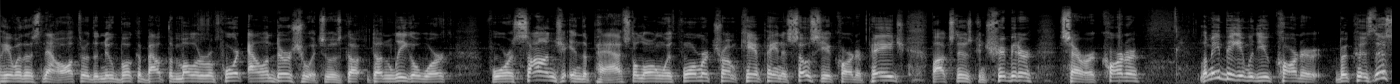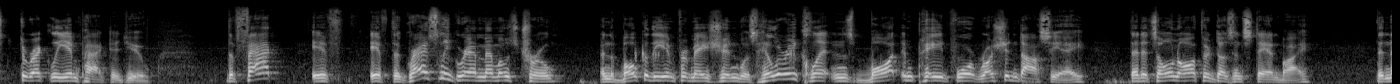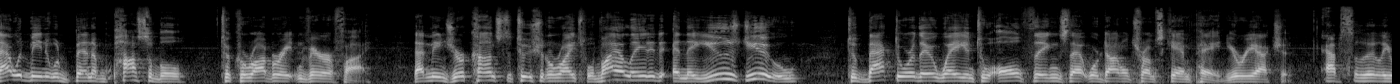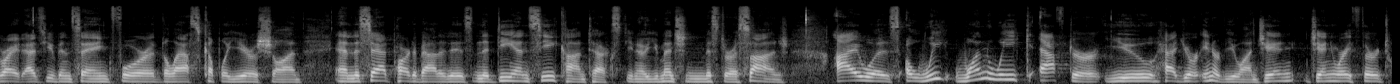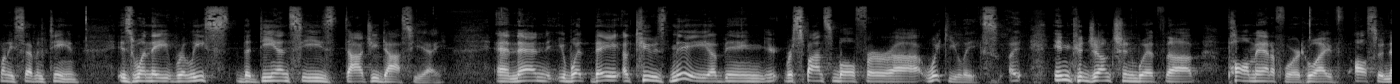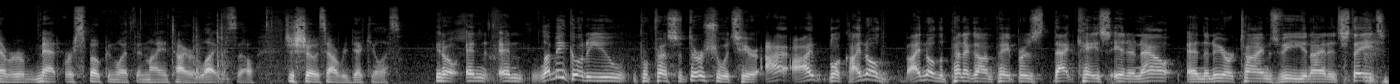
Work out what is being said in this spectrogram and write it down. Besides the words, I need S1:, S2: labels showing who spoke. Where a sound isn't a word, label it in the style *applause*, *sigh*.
S1: Here with us now, author of the new book about the Mueller report, Alan Dershowitz, who has got, done legal work for Assange in the past, along with former Trump campaign associate Carter Page, Fox News contributor Sarah Carter. Let me begin with you, Carter, because this directly impacted you. The fact, if if the Grassley Graham memo is true, and the bulk of the information was Hillary Clinton's bought and paid for Russian dossier that its own author doesn't stand by, then that would mean it would have been impossible to corroborate and verify. That means your constitutional rights were violated, and they used you to backdoor their way into all things that were Donald Trump's campaign. Your reaction?
S2: Absolutely right, as you've been saying for the last couple of years, Sean. And the sad part about it is, in the DNC context, you know, you mentioned Mr. Assange. I was a week, one week after you had your interview on Jan- January 3rd, 2017 is when they released the DNC's dodgy dossier. And then what they accused me of being responsible for uh, WikiLeaks uh, in conjunction with uh, Paul Manafort, who I've also never met or spoken with in my entire life. So just shows how ridiculous.
S1: You know, and, and let me go to you, Professor Dershowitz here. I, I look, I know I know the Pentagon Papers, that case in and out, and the New York Times v. United States.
